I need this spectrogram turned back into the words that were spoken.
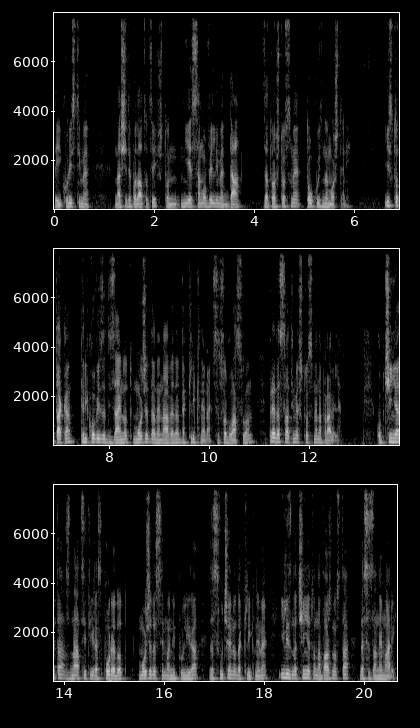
да ги користиме нашите податоци, што ние само велиме да, затоа што сме толку изнемоштени. Исто така, трикови за дизајнот може да не наведат да кликнеме, се согласувам, пред да сватиме што сме направиле. Копчињата, знаците и распоредот може да се манипулира за случајно да кликнеме или значењето на важноста да се занемари.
